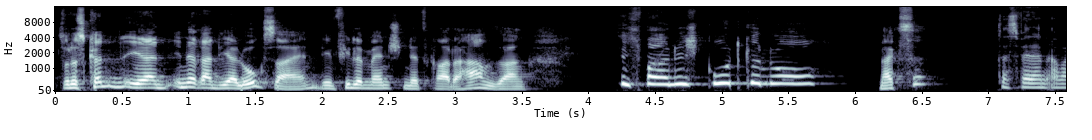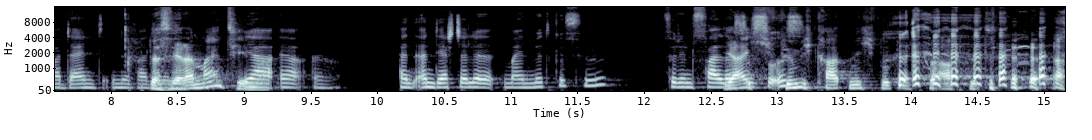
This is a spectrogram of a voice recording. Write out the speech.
So, das könnte eher ein innerer Dialog sein, den viele Menschen jetzt gerade haben, sagen, ich war nicht gut genug. Merkst du? Das wäre dann aber dein innerer Das wäre dann mein Thema. Ja, ja, ja. An, an der Stelle mein Mitgefühl für den Fall, dass Ja, es ich so fühle ist. mich gerade nicht wirklich beachtet.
